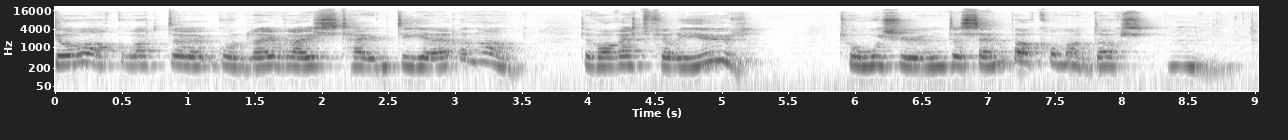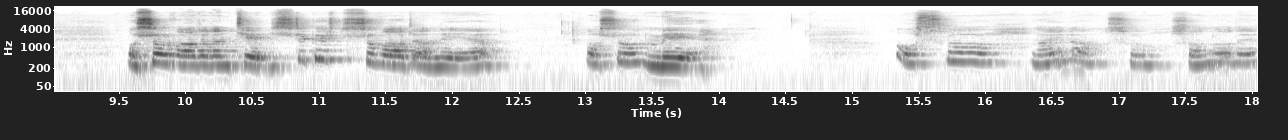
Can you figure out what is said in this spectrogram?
Da var akkurat uh, Gunnleiv reist hjem til Jæren, han. Det var rett før jul. 22. desember kom Anders. Mm. Og så var det en tjenestegutt som var der nede. Og så vi. Og så Nei da, så sånn var det.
